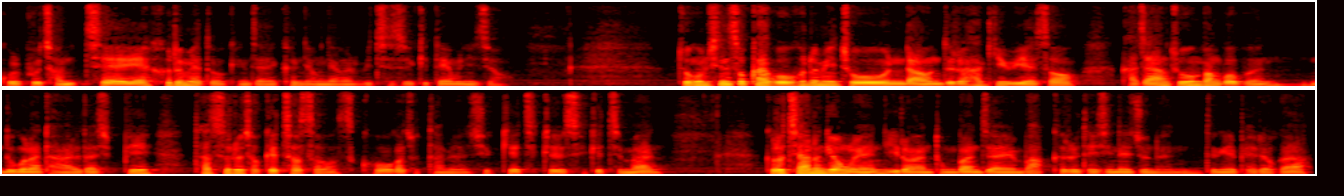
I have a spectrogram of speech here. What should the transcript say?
골프 전체의 흐름에도 굉장히 큰 영향을 미칠 수 있기 때문이죠. 조금 신속하고 흐름이 좋은 라운드를 하기 위해서 가장 좋은 방법은 누구나 다 알다시피 타수를 적게 쳐서 스코어가 좋다면 쉽게 지켜질 수 있겠지만 그렇지 않은 경우엔 이러한 동반자의 마크를 대신해주는 등의 배려가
